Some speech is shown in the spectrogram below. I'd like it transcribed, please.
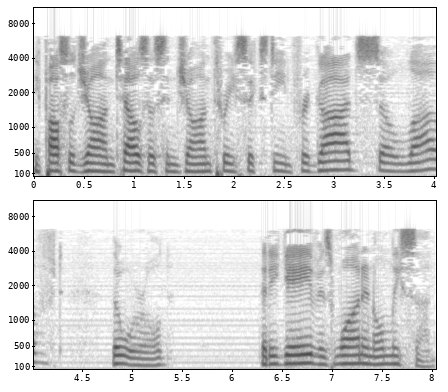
The apostle John tells us in John 3:16, "For God so loved the world that he gave his one and only son,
